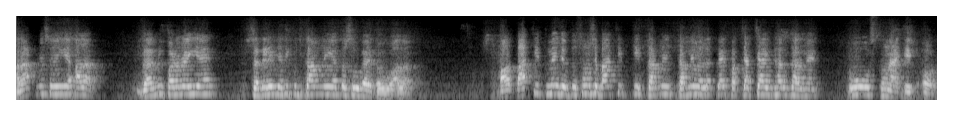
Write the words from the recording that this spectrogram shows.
रात में सोएँगे, अलग। गर्मी पड़ रही है, सवेरे यदि कुछ काम नहीं है तो सो गए तो वो अलग। और बातचीत में जो दूसरों से बातचीत करने करने में लग गए पर चर्चा इधर उधर में, वो सोना एक और।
